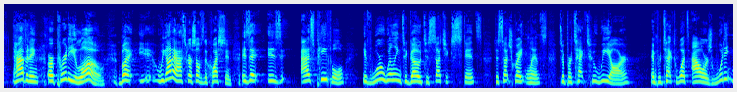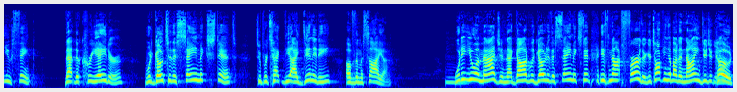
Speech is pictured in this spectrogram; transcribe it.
happening are pretty low. But we got to ask ourselves the question is that is as people, if we're willing to go to such extents, to such great lengths to protect who we are and protect what's ours, wouldn't you think that the Creator would go to the same extent to protect the identity of the Messiah? Wouldn't you imagine that God would go to the same extent, if not further? You're talking about a nine digit yeah. code,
